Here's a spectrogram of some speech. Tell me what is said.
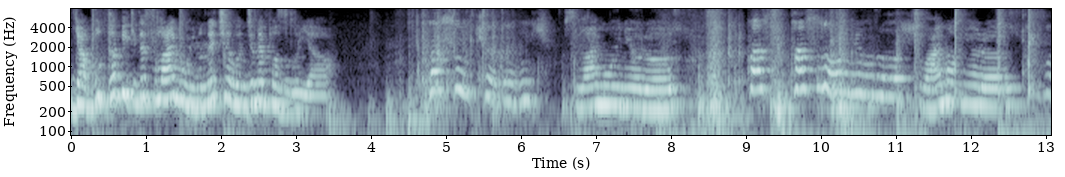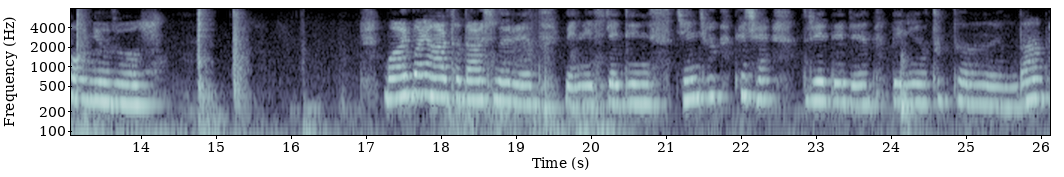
Ya bu tabii ki de slime oyunu. Ne challenge'ı ne puzzle'ı ya. Puzzle challenge. Slime oynuyoruz. Pas, puzzle oynuyoruz. Slime oynuyoruz. Puzzle oynuyoruz. Bay bay arkadaşlarım. Beni izlediğiniz için çok teşekkür ederim. Beni YouTube kanalımdan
